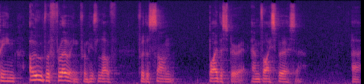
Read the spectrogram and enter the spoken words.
being overflowing from his love for the Son by the Spirit and vice versa. Uh,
